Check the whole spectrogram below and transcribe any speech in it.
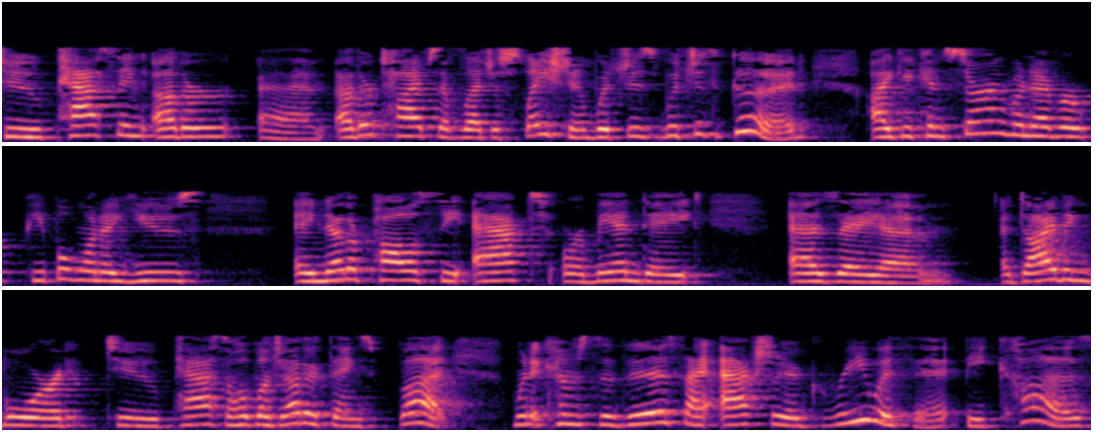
to passing other uh, other types of legislation, which is which is good. I get concerned whenever people want to use another policy act or mandate as a um, a diving board to pass a whole bunch of other things, but when it comes to this, I actually agree with it because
